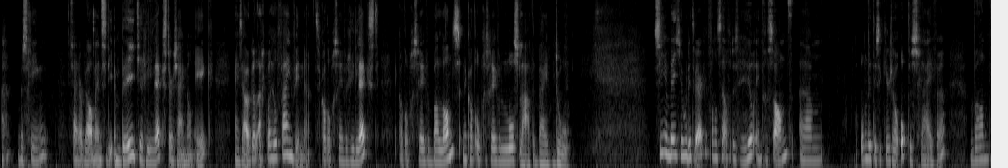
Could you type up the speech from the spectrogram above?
misschien zijn er wel mensen die een beetje relaxter zijn dan ik. En zou ik dat eigenlijk wel heel fijn vinden. Dus ik had opgeschreven relaxed, ik had opgeschreven balans en ik had opgeschreven loslaten bij het doel. Zie een beetje hoe dit werkt? Ik vond het zelf dus heel interessant um, om dit eens een keer zo op te schrijven. Want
